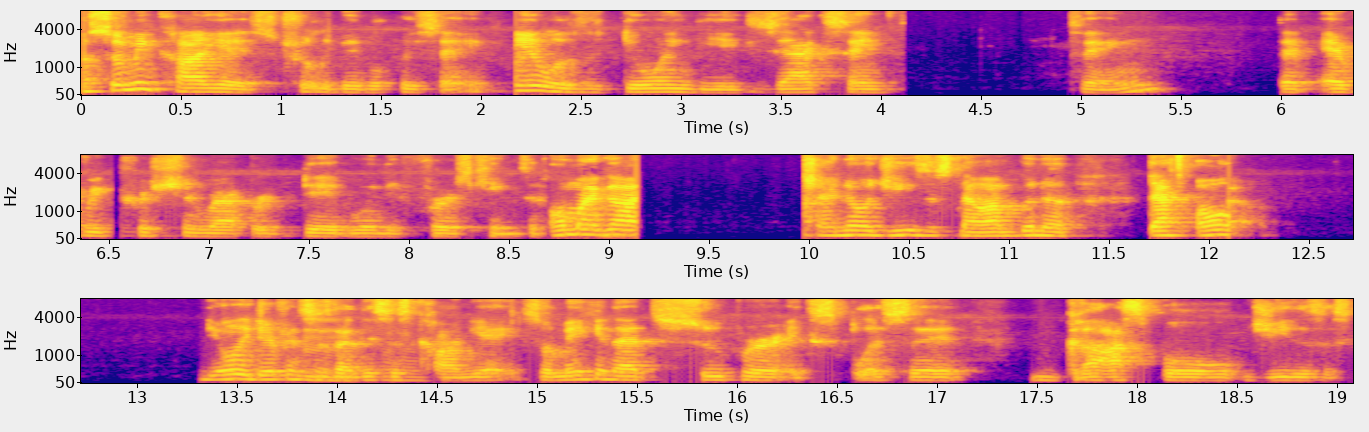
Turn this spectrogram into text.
assuming Kanye is truly biblically saved, Kanye was doing the exact same thing that every Christian rapper did when they first came to. Oh my gosh, I know Jesus now. I'm gonna. That's all. The only difference is that this is mm-hmm. Kanye. So making that super explicit gospel Jesus is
